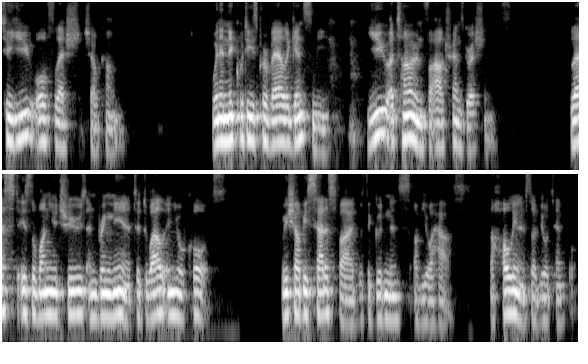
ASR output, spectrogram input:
to you all flesh shall come. When iniquities prevail against me, you atone for our transgressions. Blessed is the one you choose and bring near to dwell in your courts. We shall be satisfied with the goodness of your house, the holiness of your temple.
